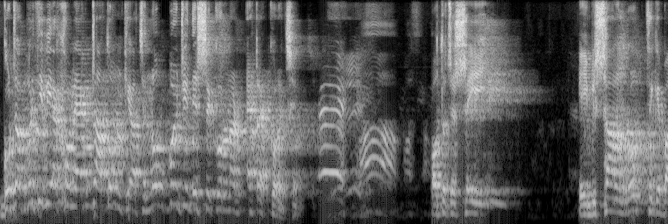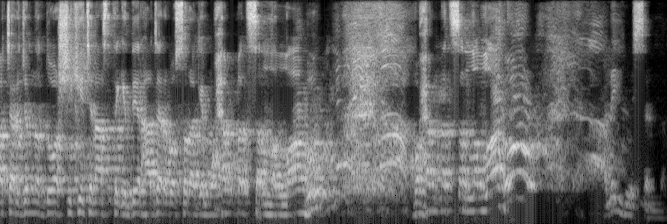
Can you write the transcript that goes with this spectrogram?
গোটা পৃথিবী এখন একটা আতঙ্কে আছে নব্বইটি দেশে করোনা অ্যাটাক করেছে অথচ সেই, এই বিশাল রোগ থেকে বাঁচার জন্য দোয়া শিখিয়েছেন আজ থেকে দেড় হাজার বছর আগে মোহাম্মদ সাল্লাল্লাহু মোহাম্মদ ওয়াসাল্লাম।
